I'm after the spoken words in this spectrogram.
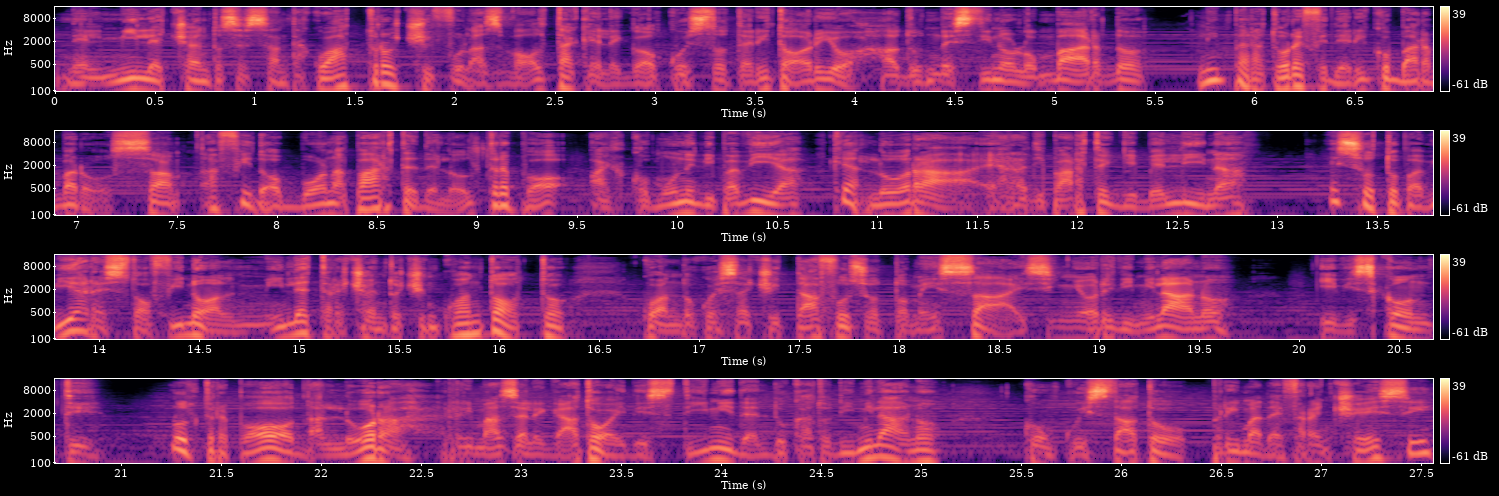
Nel 1164 ci fu la svolta che legò questo territorio ad un destino lombardo. L'imperatore Federico Barbarossa affidò buona parte dell'Oltrepo al comune di Pavia, che allora era di parte ghibellina, e sotto Pavia restò fino al 1358, quando questa città fu sottomessa ai signori di Milano i Visconti. L'Oltrepo da allora rimase legato ai destini del Ducato di Milano, conquistato prima dai francesi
